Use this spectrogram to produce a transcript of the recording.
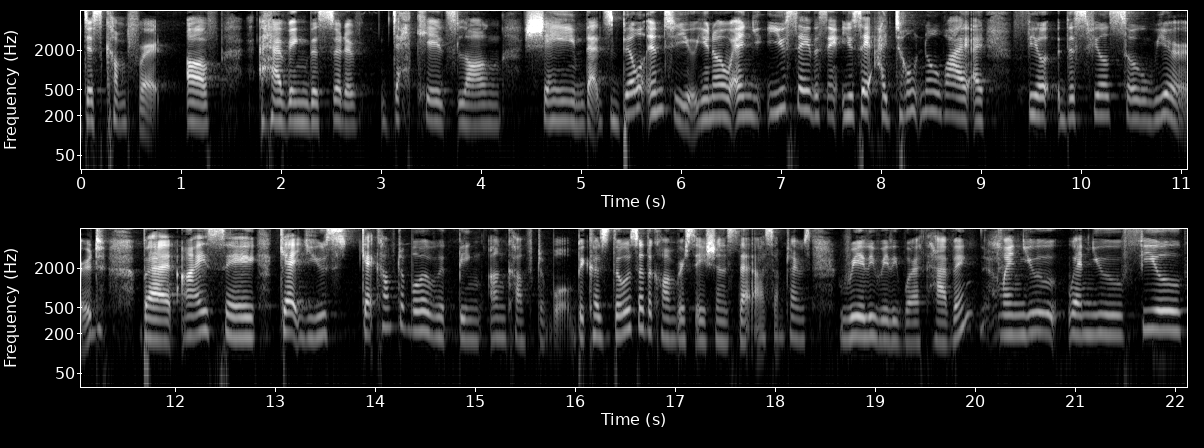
discomfort of having this sort of decades long shame that's built into you you know? And you say the same you say i don't know why i feel this feels so weird but i say get used get comfortable with being uncomfortable because those are the conversations that are sometimes really really worth having. When you when you feel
